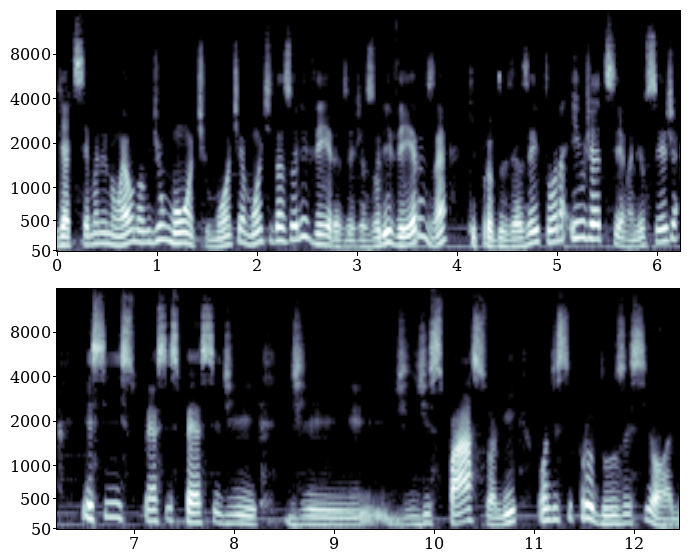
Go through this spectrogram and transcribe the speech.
Getsemane não é o nome de um monte, o monte é Monte das Oliveiras, ou seja, as oliveiras, né, que produzem azeitona, e o Getsemane, ou seja, esse, essa espécie de, de, de, de espaço ali onde se produz esse óleo.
